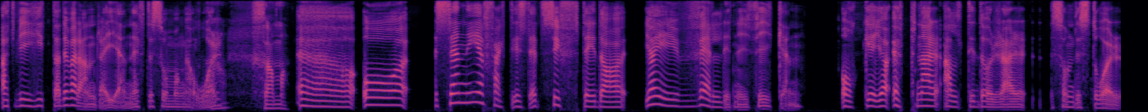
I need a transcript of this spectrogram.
att vi hittade varandra igen efter så många år. Ja, samma. Eh, och sen är faktiskt ett syfte idag, jag är ju väldigt nyfiken. Och jag öppnar alltid dörrar som det står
